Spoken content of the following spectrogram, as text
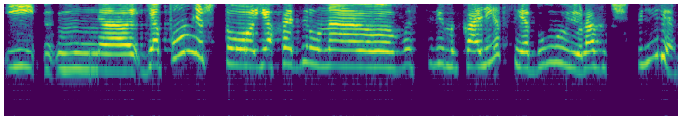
и э, я помню, что я ходила на «Властелина колец», я думаю, раза четыре,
